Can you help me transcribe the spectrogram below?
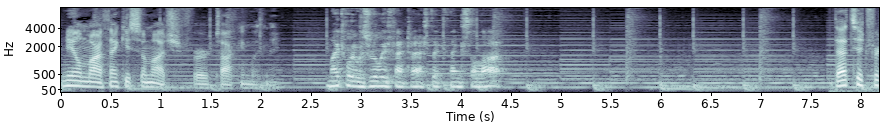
Neil Maher, thank you so much for talking with me. Michael, it was really fantastic. Thanks a lot. That's it for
